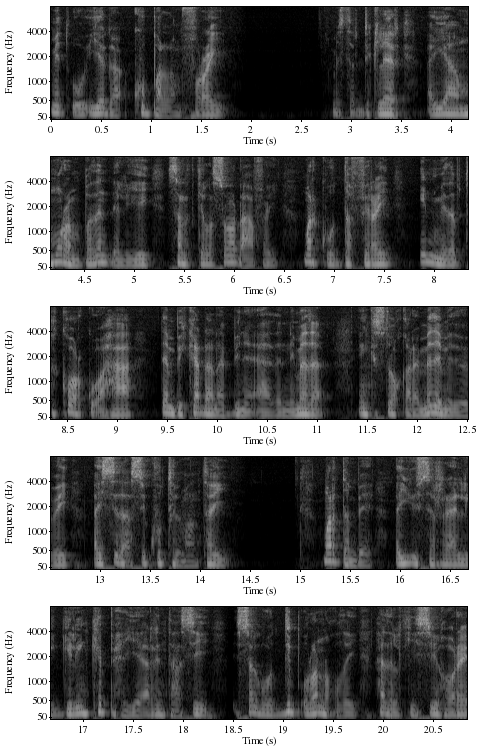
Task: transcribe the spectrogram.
mid uu iyaga ku ballan furay. Master declerk ayaa muran badan dhaliyey sannadkii la soo dhaafay markuu dafiray in midabta koorku ahaa dembi ka dhana bini-aadannimada inkastoo qaramada midoobay ay sidaasi ku tilmaantay. Mar dambe ayuuse raaligelin ka bixiyey arrintaasi isagoo dib ula noqday hadalkiisii hore.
